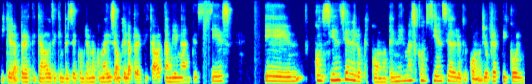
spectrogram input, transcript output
y que la he practicado desde que empecé con Brahma Kumaris, aunque la practicaba también antes, es eh, conciencia de lo que como, tener más conciencia de lo que como. Yo practico el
